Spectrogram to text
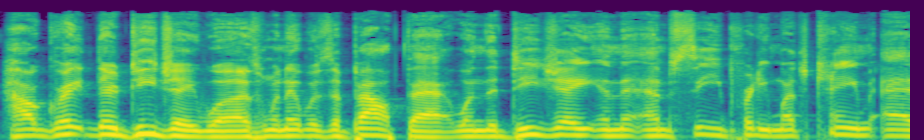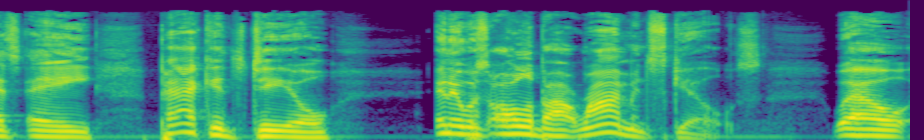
how great their DJ was when it was about that. When the DJ and the MC pretty much came as a package deal, and it was all about rhyming skills. Well,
